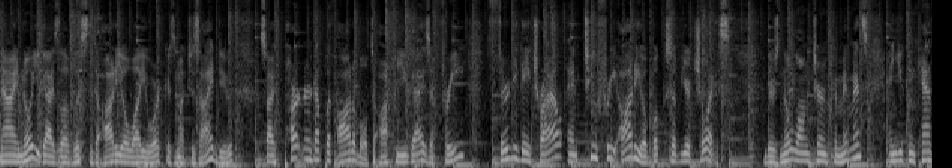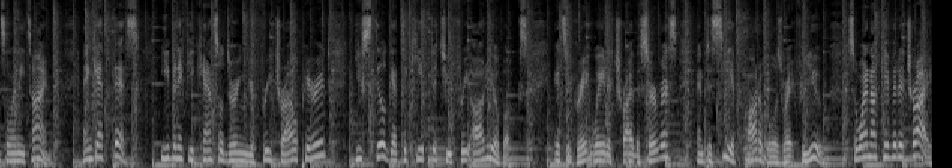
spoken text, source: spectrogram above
Now, I know you guys love listening to audio while you work as much as I do, so I've partnered up with Audible to offer you guys a free 30 day trial and two free audiobooks of your choice. There's no long term commitments, and you can cancel anytime. And get this even if you cancel during your free trial period, you still get to keep the two free audiobooks. It's a great way to try the service and to see if Audible is right for you. So why not give it a try?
